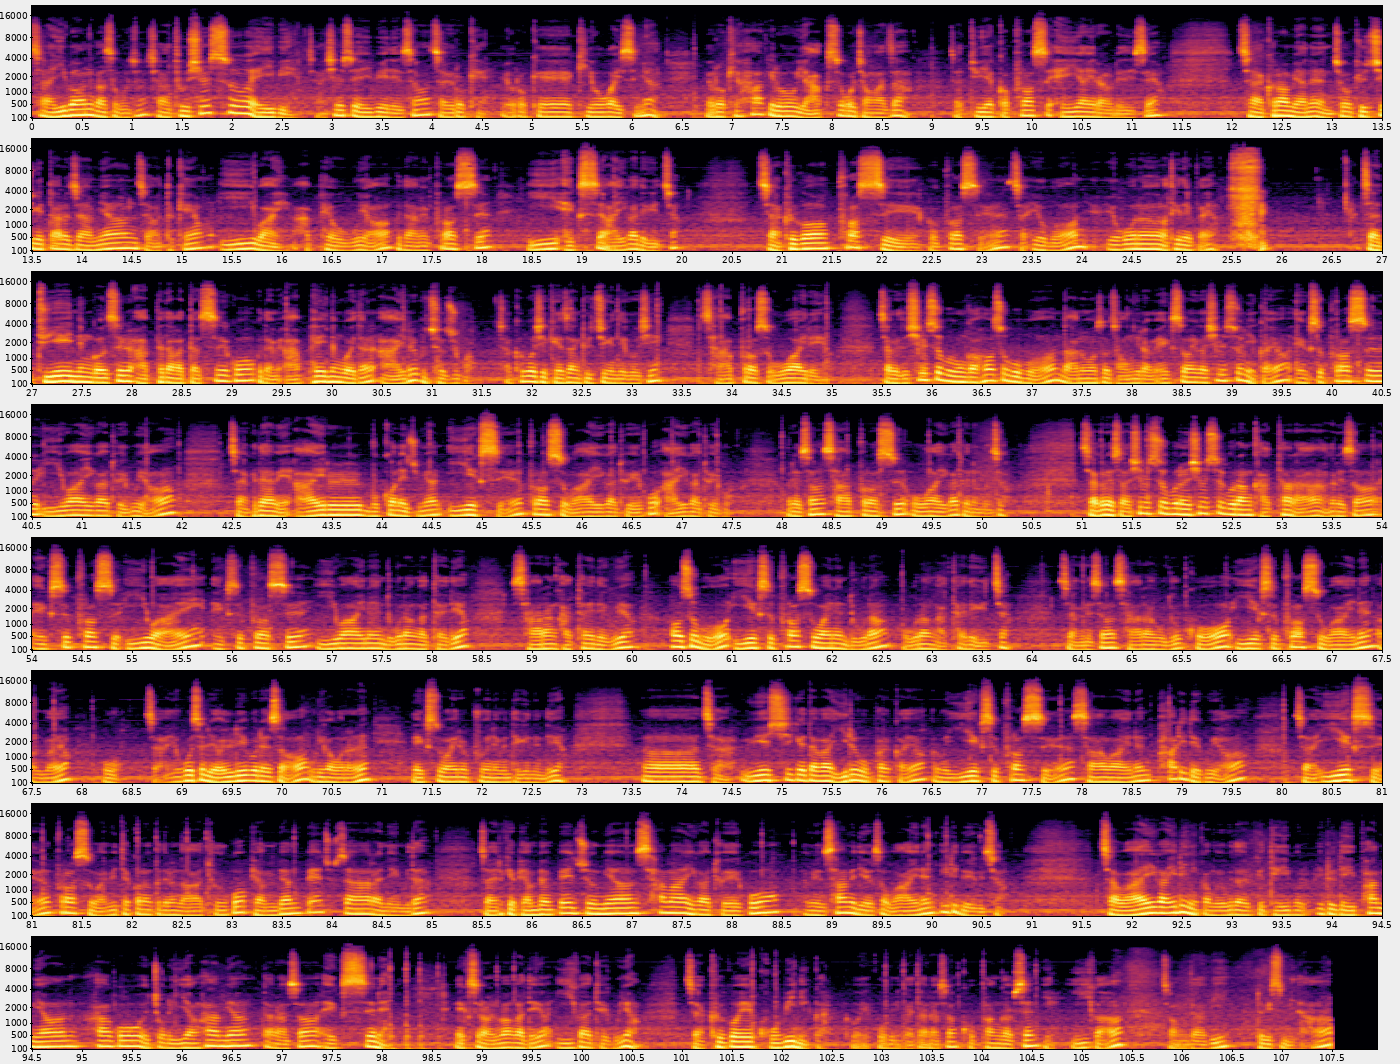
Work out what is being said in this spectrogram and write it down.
자, 2번 가서 보죠. 자, 두 실수 AB. 자, 실수 AB에 대해서 자, 요렇게 요렇게 기호가 있으면 요렇게 하기로 약속을 정하자. 자, 뒤에 거 플러스 AI라고 되어 있어요. 자, 그러면은 저 규칙에 따르자면 자, 어떻게 해요? EY 앞에 오고요. 그 다음에 플러스 EXI가 되겠죠? 자, 그거 플러스 그거 플러스. 자, 요번 요거는 어떻게 될까요? 자 뒤에 있는 것을 앞에다 갖다 쓰고 그 다음에 앞에 있는 거에다가 i를 붙여주고. 자 그것이 계산 규칙인데 그것이 4 플러스 5i래요. 자 그래서 실수 부분과 허수 부분 나누어서 정리하면 xy가 실수니까요. x 플러스 2y가 되고요. 자 그 다음에 i를 묶어내주면 2x 플러스 y가 되고 i가 되고. 그래서 4 플러스 5i가 되는 거죠 자 그래서 실수부는 실수부랑 같아라. 그래서 x 플러스 2y x 플러스 2y는 누구랑 같아야 돼요? 4랑 같아야 되고요. 허수부 2x 플러스 y는 누구랑? 5랑 같아야 되겠죠? 자 그래서 4라고 놓고 2x 플러스 y는 얼마요? 5자 요것을 연립을 해서 우리가 원하는 xy를 구해내면 되겠는데요. 어, 자 위에 식에다가 2를 곱할까요? 그러면 2x 플러스 4y는 8이 되고요 자, 2x 플러스 y 밑에 거는 그대로 놔두고 변변 빼주자라는 얘기입니다. 자, 이렇게 변변 빼주면 3i가 되고 여기는 3이 되어서 y는 1이 돼요. 그죠? 자, y가 1이니까 뭐 여기다 이렇게 대입을 1을 대입하면 하고 이쪽으로 이항하면 따라서 x는 x는 얼마가 돼요? 2가 되고요. 자, 그거의 곱이니까 그거의 곱이니까 따라서 곱한 값은 2, 2가 정답이 되겠습니다.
